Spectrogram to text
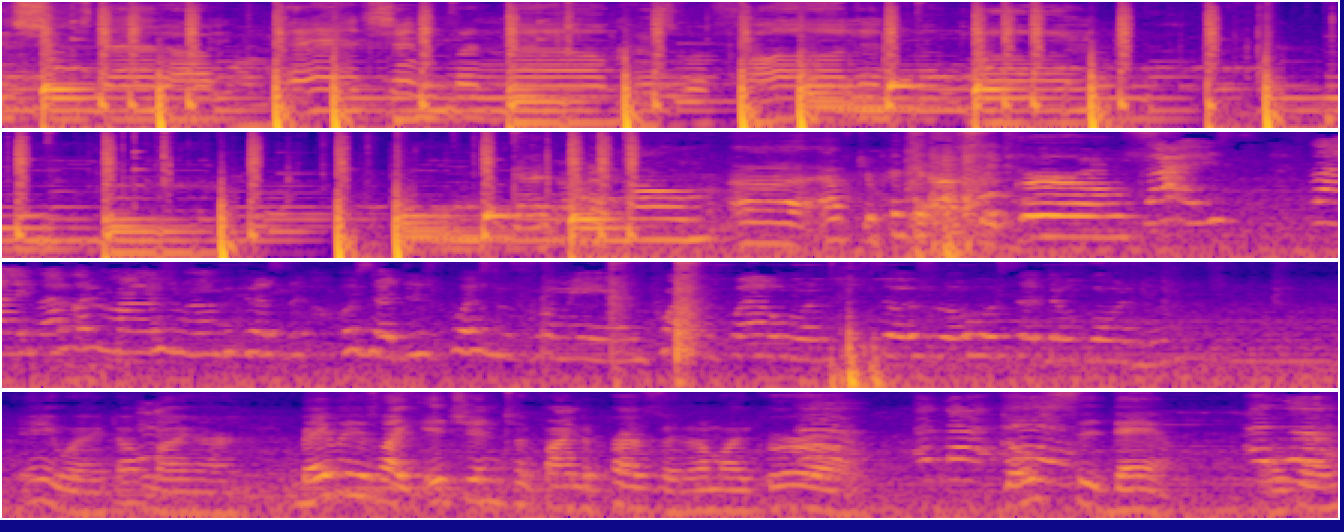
issues that I won't mention for now, cause we're falling apart. guys, I'm back home uh, after picking up the girls. Guys, guys, I got in room because the who said this present for me and part of well one, so it's the who said they're going in. Anyway, don't mind her. Bailey is like itching to find a present, and I'm like, girl, go sit down. Okay.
